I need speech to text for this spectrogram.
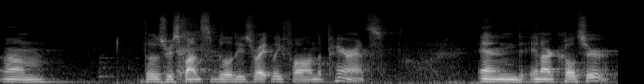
um, those responsibilities rightly fall on the parents. And in our culture,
